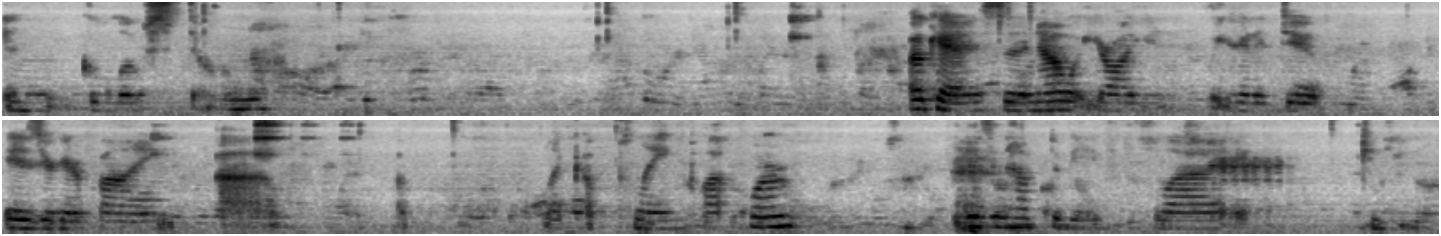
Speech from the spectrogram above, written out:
and glowstone. Okay, so now what you're all what you're gonna do is you're gonna find uh, a, like a plane platform. It doesn't have to be flat. It can be normal.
